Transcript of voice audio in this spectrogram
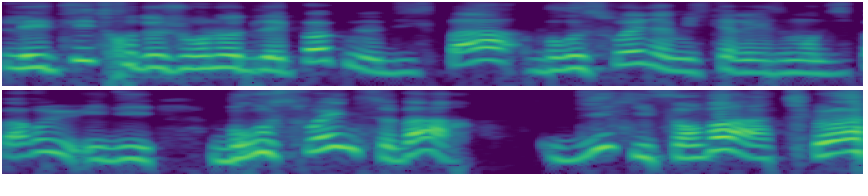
Les titres de journaux de l'époque ne disent pas Bruce Wayne a mystérieusement disparu. Il dit Bruce Wayne se barre. Dit qu'il s'en va, tu vois.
